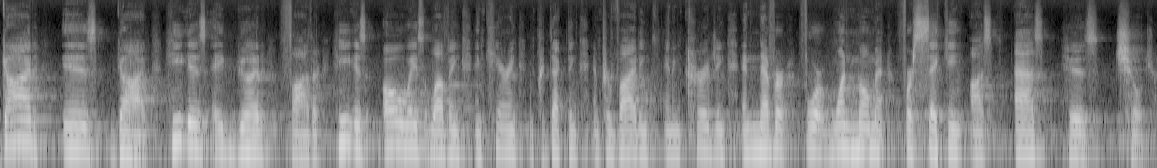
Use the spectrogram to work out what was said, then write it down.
God is God. He is a good father. He is always loving and caring and protecting and providing and encouraging and never for one moment forsaking us as his children.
